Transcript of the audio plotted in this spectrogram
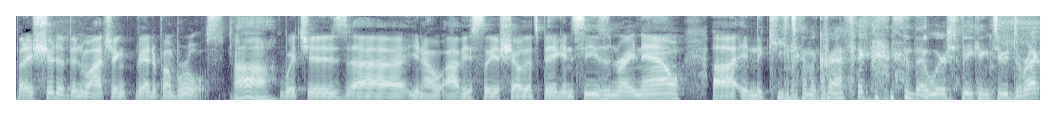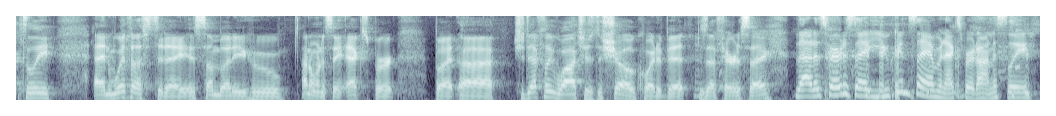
But I should have been watching Vanderpump Rules. Ah. which is uh, you know obviously a show that's big in season right now uh, in the key demographic that we're speaking to directly and with us today is somebody who i don't want to say expert but uh, she definitely watches the show quite a bit is that fair to say That is fair to say. You can say I'm an expert, honestly.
